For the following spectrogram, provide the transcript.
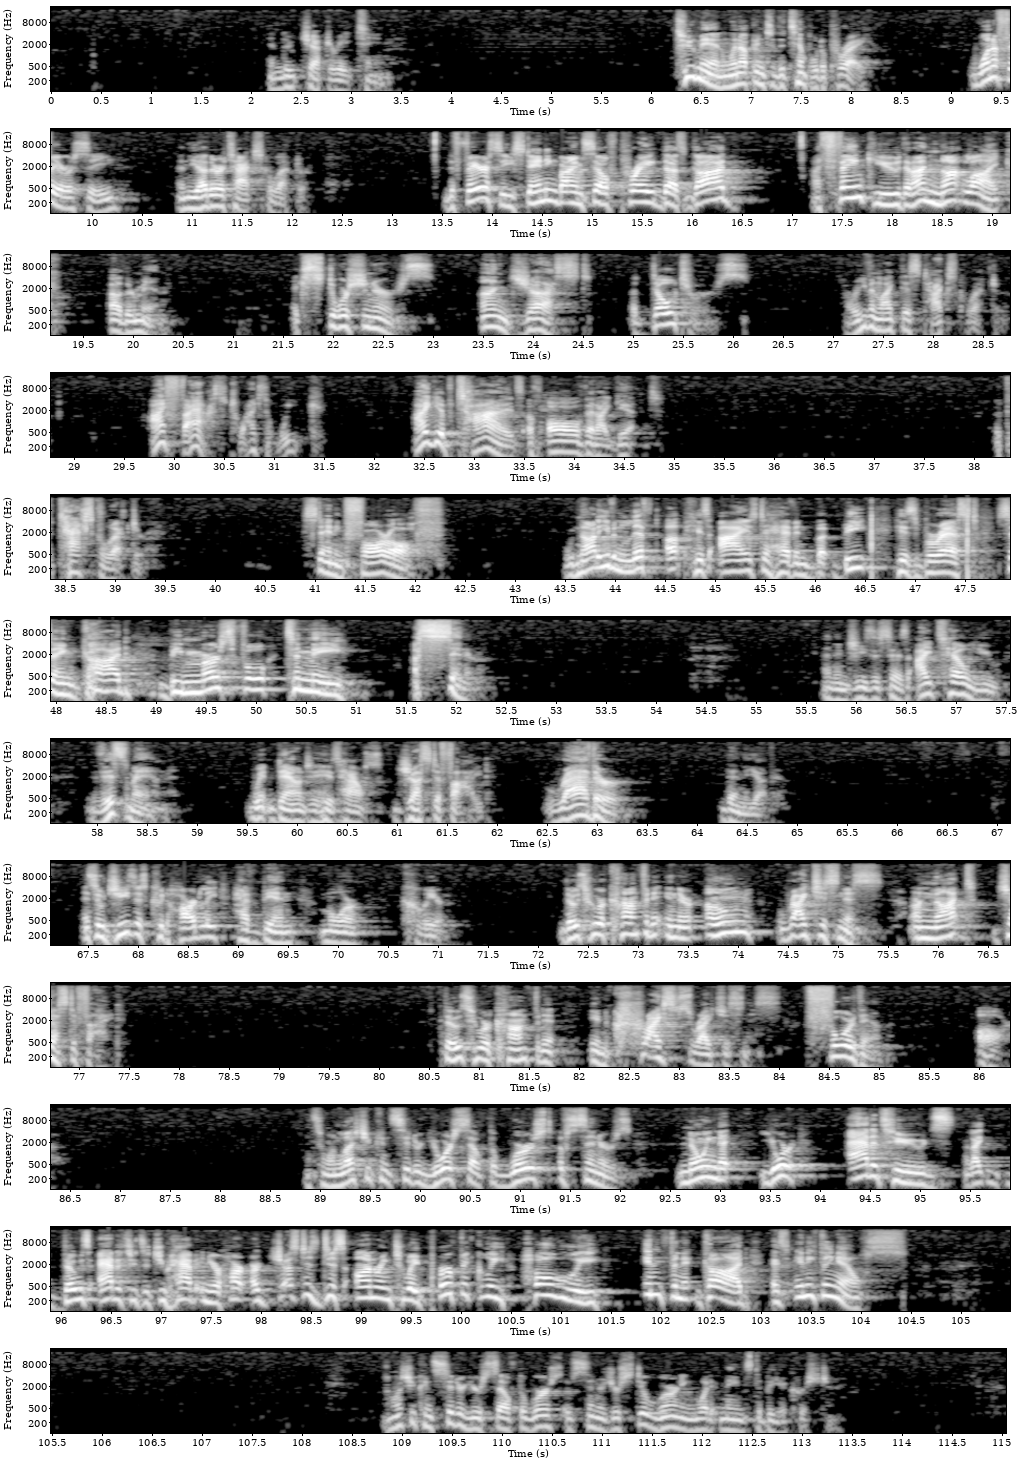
in Luke chapter 18. Two men went up into the temple to pray. One a Pharisee and the other a tax collector. The Pharisee, standing by himself, prayed thus, God, I thank you that I'm not like other men. Extortioners, unjust, adulterers, or even like this tax collector. I fast twice a week. I give tithes of all that I get. But the tax collector, standing far off, would not even lift up his eyes to heaven, but beat his breast, saying, God, be merciful to me, a sinner. And then Jesus says, I tell you, this man went down to his house justified rather than the other. And so Jesus could hardly have been more clear. Those who are confident in their own righteousness are not justified. Those who are confident in Christ's righteousness for them are. And so unless you consider yourself the worst of sinners, knowing that your attitudes, like those attitudes that you have in your heart are just as dishonoring to a perfectly holy infinite God as anything else. Unless you consider yourself the worst of sinners, you're still learning what it means to be a Christian.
